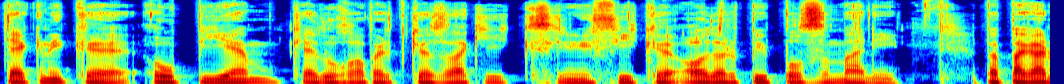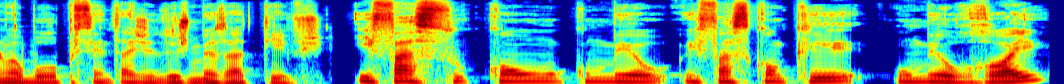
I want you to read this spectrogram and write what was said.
técnica OPM, que é do Robert Kiyosaki, que significa Other People's Money, para pagar uma boa porcentagem dos meus ativos. E faço com, com meu e faço com que o meu ROI,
